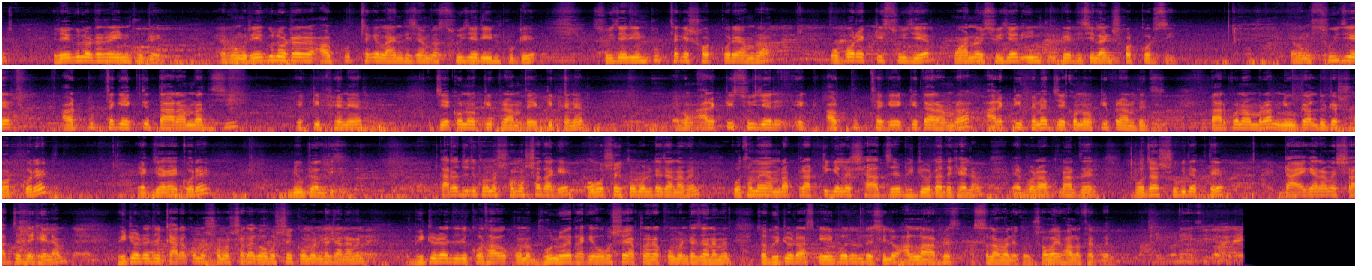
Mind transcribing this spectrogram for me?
রেগুলেটরের ইনপুটে এবং রেগুলেটরের আউটপুট থেকে লাইন দিছি আমরা সুইচের ইনপুটে সুইচের ইনপুট থেকে শর্ট করে আমরা ওপর একটি সুইচের ওয়ান ওয়ে সুইচের ইনপুটে দিছি লাইন শর্ট করছি। এবং সুইচের আউটপুট থেকে একটি তার আমরা দিছি, একটি ফ্যানের যে কোনো একটি প্রান্তে একটি ফ্যানের। এবং আরেকটি সুইচের এক আউটপুট থেকে একটি তার আমরা আরেকটি ফ্যানের যে কোনো একটি প্রান্তে দিই। তারপর আমরা নিউট্রাল দুটো শর্ট করে এক জায়গায় করে নিউট্রাল দিছি কারও যদি কোনো সমস্যা থাকে, অবশ্যই কমেন্টে জানাবেন। প্রথমে আমরা প্র্যাকটিক্যালের সাহায্যে ভিডিওটা দেখাইলাম। এরপর আপনাদের বোঝার সুবিধার্থে ডায়াগ্রামের সাহায্যে দেখাইলাম। ভিডিওটা যদি কারও কোনো সমস্যা থাকে, অবশ্যই কমেন্টে জানাবেন। ভিডিওটা যদি কোথাও কোনো ভুল হয়ে থাকে, অবশ্যই আপনারা কমেন্টে জানাবেন। তো ভিডিওটা আজকে এই পর্যন্ত ছিল। আল্লাহ হাফেজ। আসসালামু আলাইকুম। সবাই ভালো থাকবেন।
